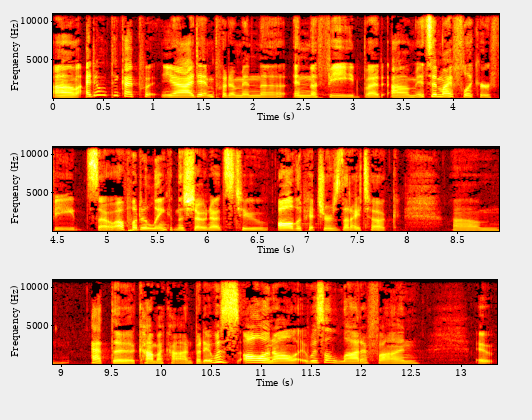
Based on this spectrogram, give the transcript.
Um, I don't think I put. Yeah, I didn't put them in the in the feed, but um, it's in my Flickr feed. So I'll put a link in the show notes to all the pictures that I took um, at the Comic Con. But it was all in all, it was a lot of fun. It,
